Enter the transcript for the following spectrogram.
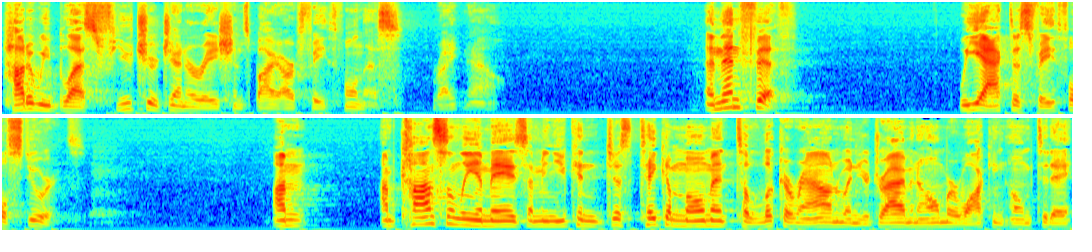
how do we bless future generations by our faithfulness right now? And then, fifth, we act as faithful stewards. I'm, I'm constantly amazed. I mean, you can just take a moment to look around when you're driving home or walking home today.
